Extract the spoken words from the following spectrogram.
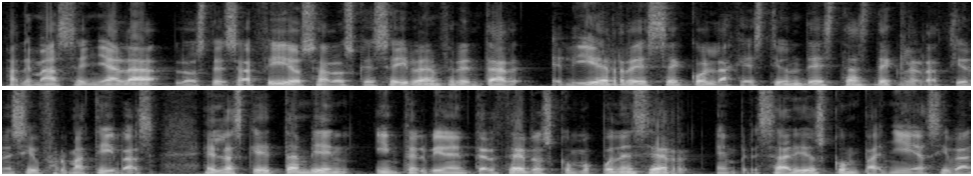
Además, señala los desafíos a los que se iba a enfrentar el IRS con la gestión de estas declaraciones informativas, en las que también intervienen terceros, como pueden ser empresarios, compañías y bancos.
